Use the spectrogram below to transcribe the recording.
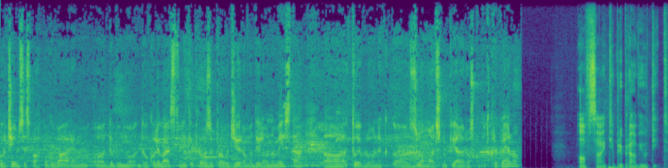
o čem se sploh pogovarjamo, da bomo, da okoljevarstveniki pravzaprav odžiramo delovna mesta, to je bilo nek, zelo močno PR-ovsko podkrepljeno. Offside je pripravil Tit.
